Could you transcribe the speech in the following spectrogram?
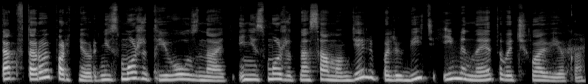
Так второй партнер не сможет его узнать и не сможет на самом деле полюбить именно этого человека.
